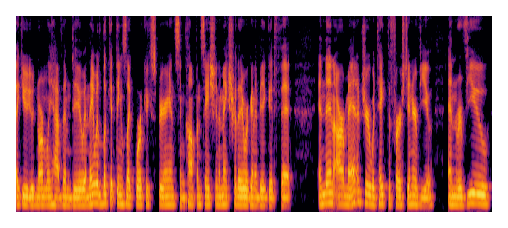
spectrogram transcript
like you would normally have them do, and they would look at things like work experience and compensation and make sure they were going to be a good fit. And then our manager would take the first interview and review,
